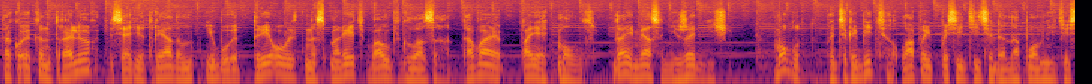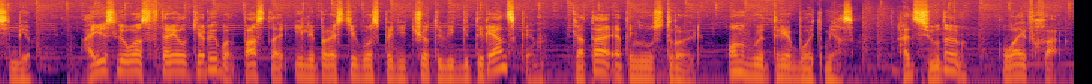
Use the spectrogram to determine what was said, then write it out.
Такой контролер сядет рядом и будет требовательно смотреть вам в глаза, давая понять, мол, дай мясо, не жадничай. Могут потеребить лапой посетителя, напомнить о себе. А если у вас в тарелке рыба, паста или, прости господи, что-то вегетарианское, кота это не устроит. Он будет требовать мяса. Отсюда лайфхак.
